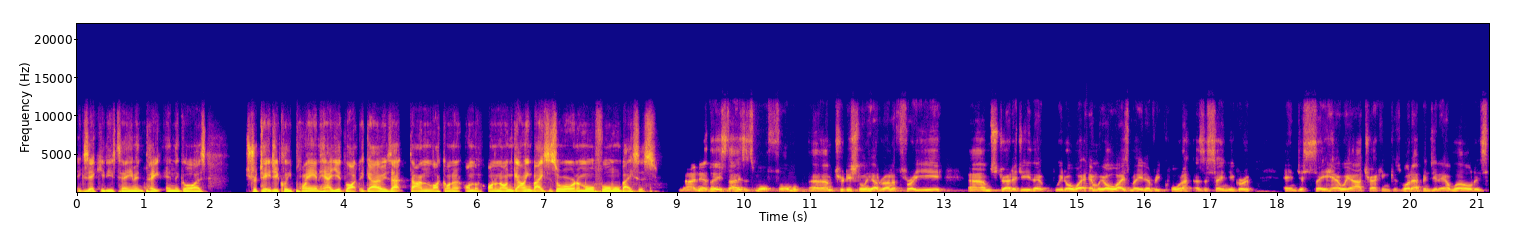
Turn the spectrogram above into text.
executive team and Pete and the guys strategically plan how you'd like to go? Is that done like on a on the on an ongoing basis or on a more formal basis? No, now these days it's more formal. Um, traditionally, I'd run a three-year um, strategy that we'd always and we always meet every quarter as a senior group and just see how we are tracking. Because what happens in our world is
